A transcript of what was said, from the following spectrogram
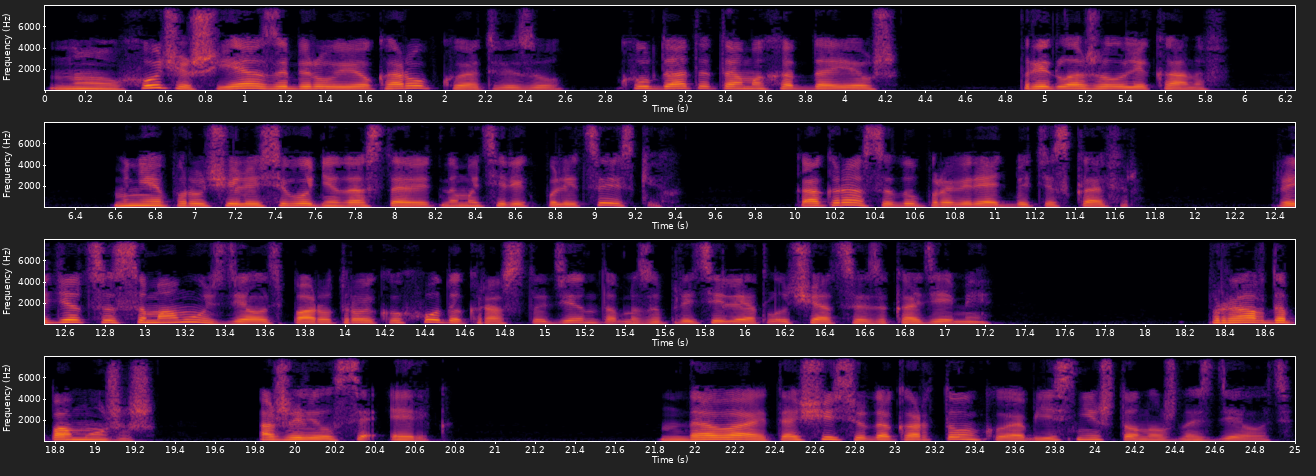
«Ну, хочешь, я заберу ее коробку и отвезу. Куда ты там их отдаешь?» — предложил Ликанов. «Мне поручили сегодня доставить на материк полицейских. Как раз иду проверять батискафер. Придется самому сделать пару-тройку ходок, раз студентам запретили отлучаться из академии. «Правда поможешь», — оживился Эрик. «Давай, тащи сюда картонку и объясни, что нужно сделать».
